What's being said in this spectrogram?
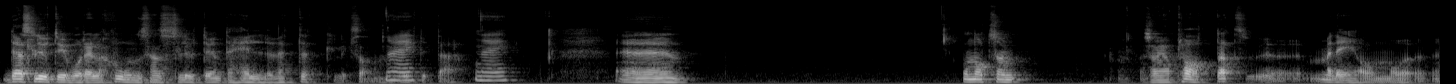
där slutar ju vår relation. Sen slutar ju inte helvetet liksom. Nej. Riktigt där. Nej. Eh, och något som, som jag har pratat eh, med dig om och eh,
